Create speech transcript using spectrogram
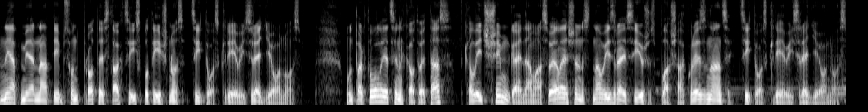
neapmierinātības un protestu akciju izplatīšanos citos Krievijas reģionos. Un par to liecina kaut vai tas, ka līdz šim gaidāmās vēlēšanas nav izraisījušas plašāku rezonanci citos Krievijas reģionos.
